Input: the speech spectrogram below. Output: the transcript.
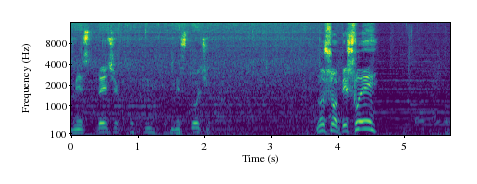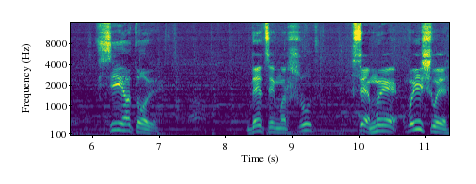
Містечок такий, місточок. Ну що, пішли? Всі готові. Де цей маршрут? Все, ми вийшли.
